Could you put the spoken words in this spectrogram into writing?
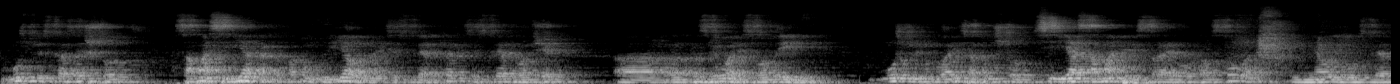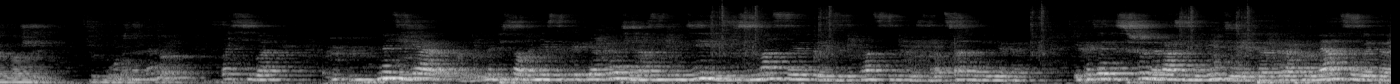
Можно ли сказать, что сама семья как-то потом влияла на эти взгляды? Как эти взгляды вообще э, развивались во времени? Можем ли мы говорить о том, что семья сама перестраивала Толстого и меняла его взгляды на жизнь? Можно, да? да? Спасибо. Знаете, я написала несколько биографий разных людей из 18 века, из 19 века, из 20 века. И хотя это совершенно разные люди, это граф Румянцев, это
